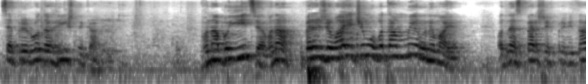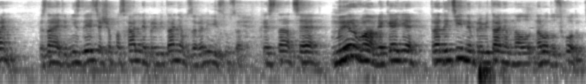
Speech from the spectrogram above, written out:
Це природа грішника. Вона боїться, вона переживає чому? Бо там миру немає. Одне з перших привітань, ви знаєте, мені здається, що пасхальне привітання взагалі Ісуса Христа це мир вам, яке є традиційним привітанням народу Сходу.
